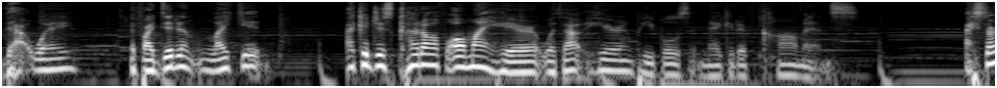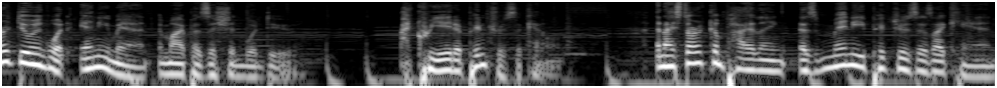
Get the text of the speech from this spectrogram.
That way, if I didn't like it, I could just cut off all my hair without hearing people's negative comments. I start doing what any man in my position would do. I create a Pinterest account and I start compiling as many pictures as I can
